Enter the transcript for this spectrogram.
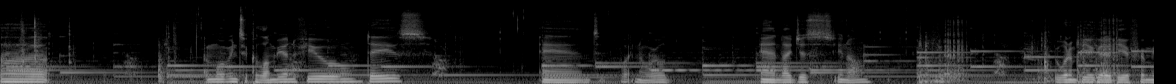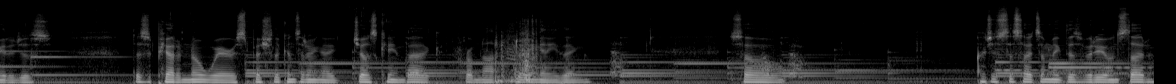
uh I'm moving to Colombia in a few days. And what in the world? And I just you know it wouldn't be a good idea for me to just disappear out of nowhere especially considering I just came back from not doing anything. So I just decided to make this video instead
